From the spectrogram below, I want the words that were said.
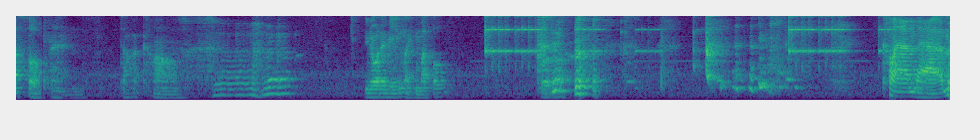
Musclefriends.com. You know what I mean? Like muscles? Clam bam.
